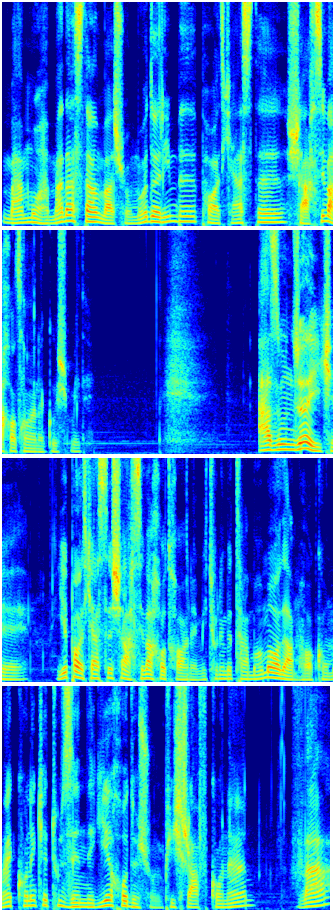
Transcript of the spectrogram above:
من محمد هستم و شما داریم به پادکست شخصی و خودخواهانه گوش می‌دید. از اونجایی که یه پادکست شخصی و خودخواهانه می‌تونه به تمام آدم ها کمک کنه که تو زندگی خودشون پیشرفت کنن و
